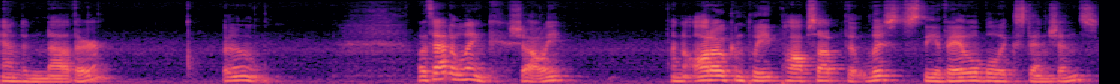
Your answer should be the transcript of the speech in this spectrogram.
And another. Boom. Let's add a link, shall we? An autocomplete pops up that lists the available extensions.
